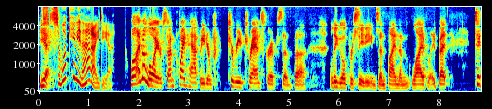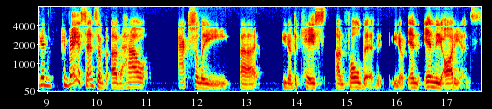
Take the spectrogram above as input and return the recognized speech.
Yes. So, what gave you that idea? Well, I'm a lawyer, so I'm quite happy to to read transcripts of uh, legal proceedings and find them lively. But to con- convey a sense of of how actually, uh, you know, the case unfolded, you know, in in the audience,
